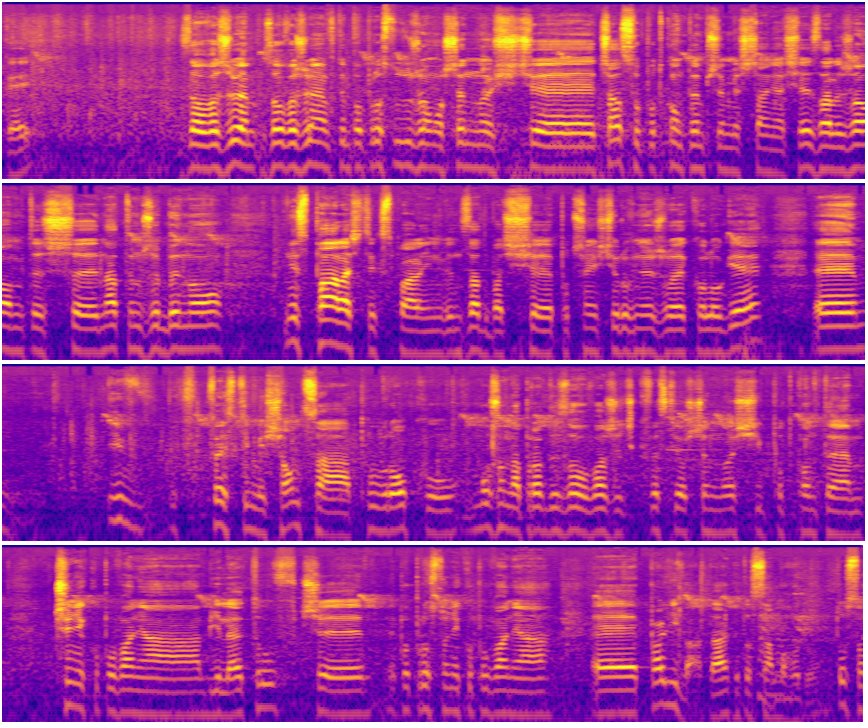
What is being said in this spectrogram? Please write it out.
Okej. Zauważyłem, zauważyłem w tym po prostu dużą oszczędność e, czasu pod kątem przemieszczania się. Zależało mi też na tym, żeby no, nie spalać tych spalin, więc zadbać po części również o ekologię. I w- kwestii miesiąca, pół roku można naprawdę zauważyć kwestię oszczędności pod kątem czy nie kupowania biletów, czy po prostu nie kupowania e, paliwa tak, do samochodu. To są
